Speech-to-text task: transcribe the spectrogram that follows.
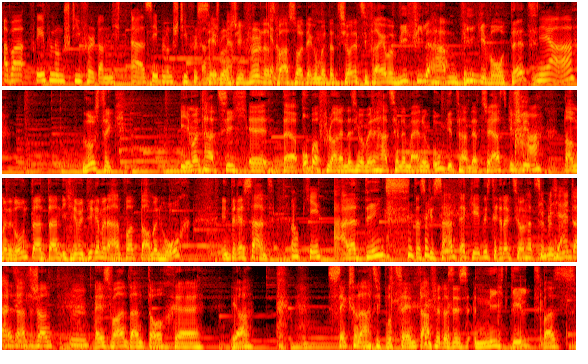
aber Frevel und Stiefel dann nicht, äh, Säbel und Stiefel dann Säbel und nicht mehr. Stiefel, das genau. war so die Argumentation. Jetzt die Frage, aber wie viele haben wie gewotet? Ja, Lustig. Jemand hat sich, äh, der Oberflorian, das im Moment hat seine Meinung umgetan. Der hat zuerst geschrieben, Aha. Daumen runter und dann, ich revidiere meine Antwort, Daumen hoch. Interessant. okay. Allerdings, das Gesamtergebnis, die Redaktion hat sich Ziemlich bemüht, alles eindeutig. anzuschauen. Es waren dann doch, äh, ja, 86 Prozent dafür, dass es nicht gilt, was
